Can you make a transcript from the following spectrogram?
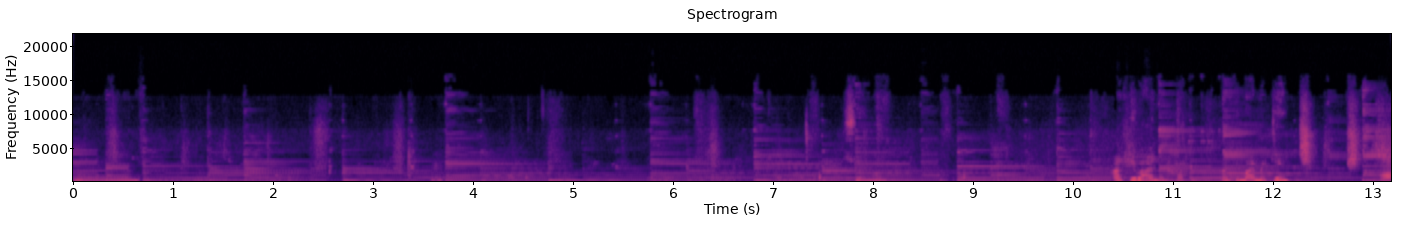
อืมสวยมากอธิบายหน่อยค่ะ อธิบายไม่เก่ง ว่า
